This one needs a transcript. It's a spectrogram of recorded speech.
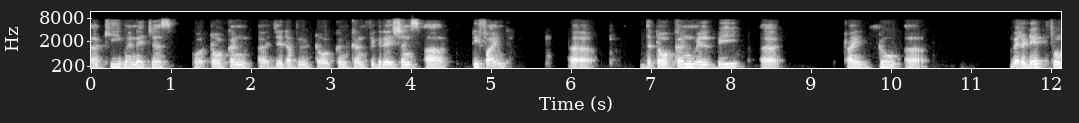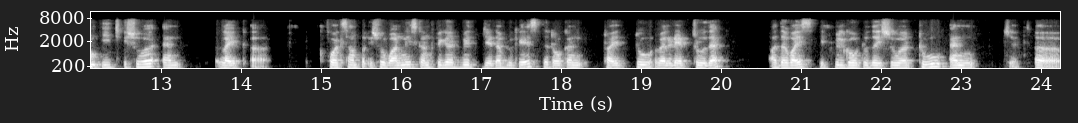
uh, key managers or token uh, JW token configurations are defined, uh, the token will be uh, trying to uh, validate from each issuer and like uh, for example issue one is configured with jwks the token try to validate through that. Otherwise it will go to the issuer two and uh,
